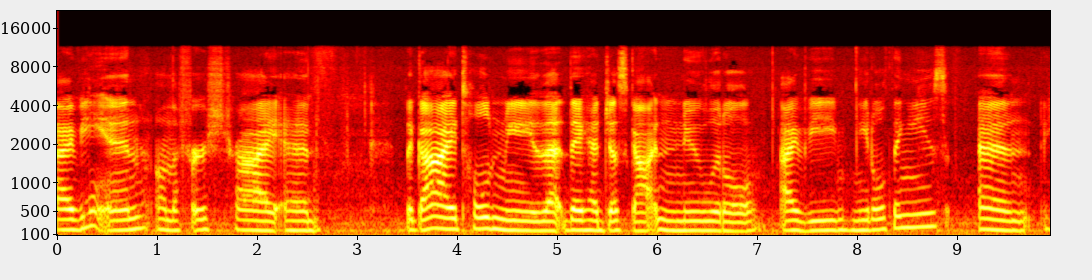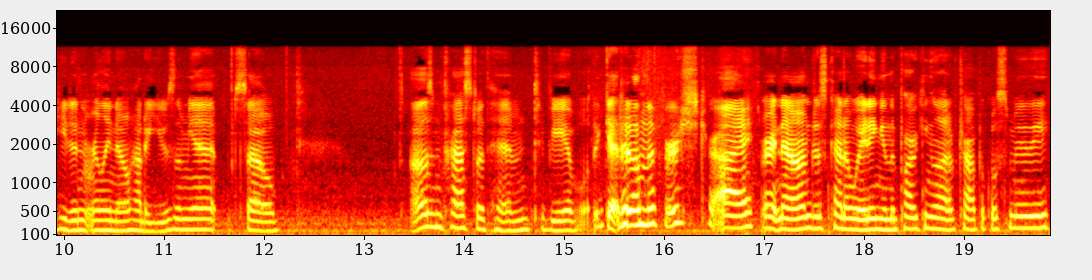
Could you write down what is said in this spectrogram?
IV in on the first try, and the guy told me that they had just gotten new little IV needle thingies, and he didn't really know how to use them yet. So I was impressed with him to be able to get it on the first try. Right now, I'm just kind of waiting in the parking lot of Tropical Smoothie.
